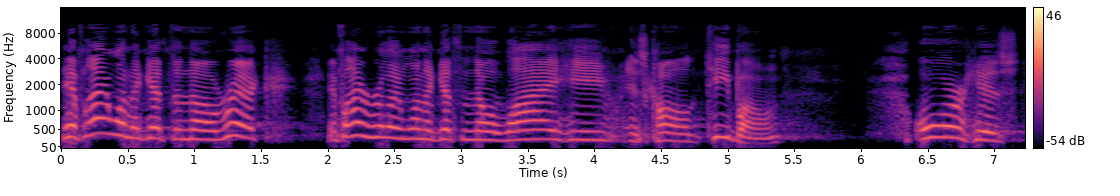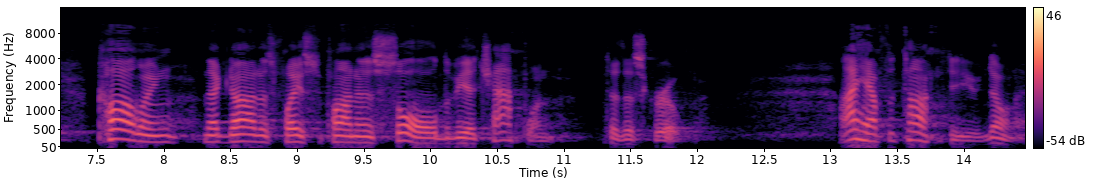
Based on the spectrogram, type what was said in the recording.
If I want to get to know Rick, if I really want to get to know why he is called T Bone, or his calling that God has placed upon his soul to be a chaplain to this group, I have to talk to you, don't I?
